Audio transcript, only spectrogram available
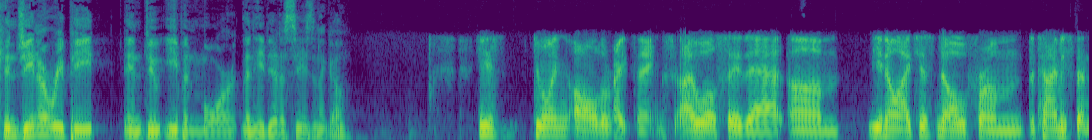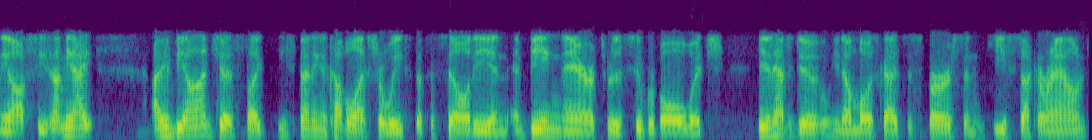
Can Geno repeat and do even more than he did a season ago? he's doing all the right things. I will say that. Um, you know, I just know from the time he spent in the off season. I mean, I, I mean, beyond just like he's spending a couple extra weeks at the facility and, and being there through the Super Bowl, which he didn't have to do. You know, most guys disperse, and he stuck around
